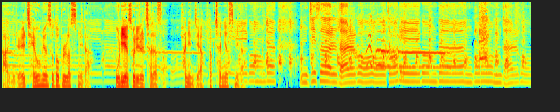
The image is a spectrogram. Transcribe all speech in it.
아기를 재우면서도 불렀습니다. 우리의 소리를 찾아서 환인제약 협찬이었습니다. 짓을 달고 조리공단 고름 달고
